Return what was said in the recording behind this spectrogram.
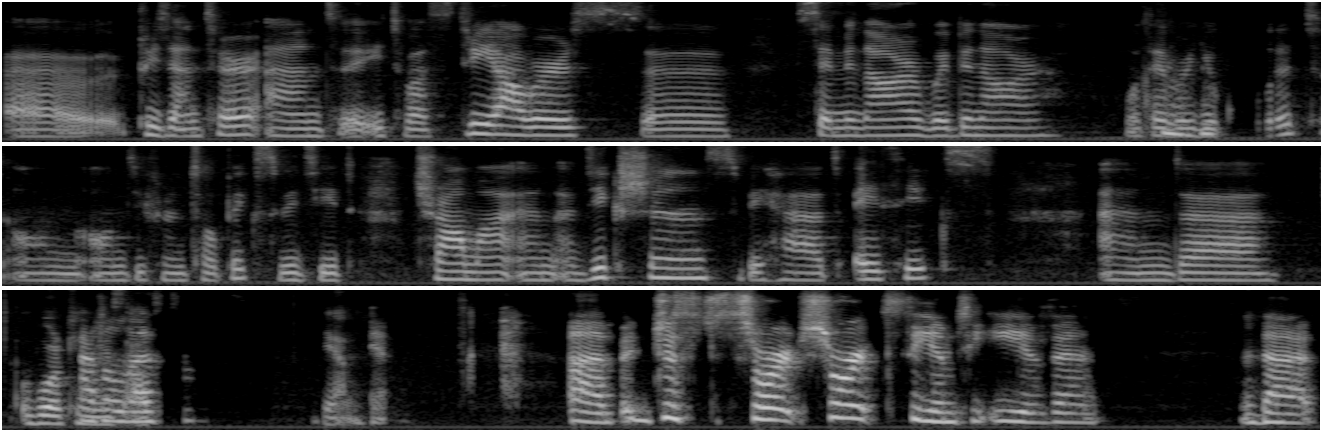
uh, presenter, and it was three hours uh, seminar, webinar, whatever you call it, on on different topics. We did trauma and addictions. We had ethics, and uh, working with adolescents Yeah. yeah uh, but just short short cmte events Mhm. that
